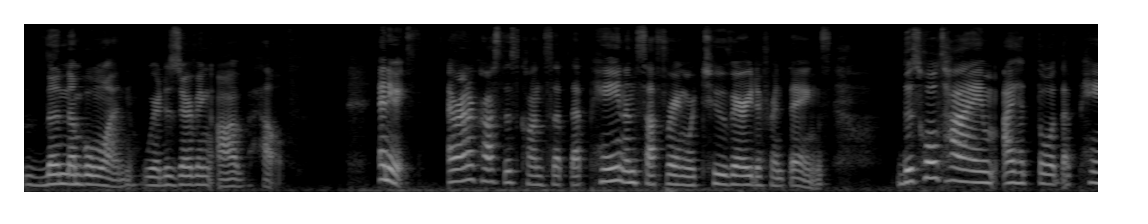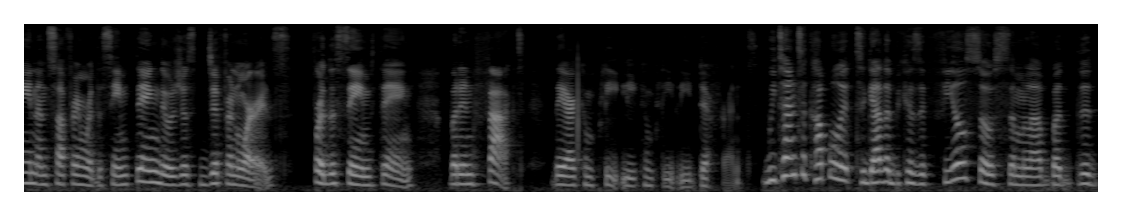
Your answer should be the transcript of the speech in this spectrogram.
the number one. We're deserving of health. Anyways, I ran across this concept that pain and suffering were two very different things this whole time I had thought that pain and suffering were the same thing. There was just different words for the same thing. But in fact, they are completely, completely different. We tend to couple it together because it feels so similar, but the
